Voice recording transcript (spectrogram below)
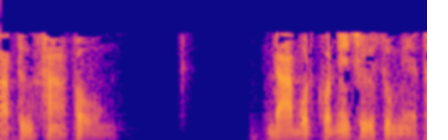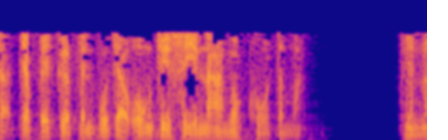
ตัดถึงห้าพระองค์ ดาบทคนนี้ชื่อสุเมธะจะไปเกิดเป็นผู้เจ้าองค์ที่สี่นามว่าโคตมะเห็นไหม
